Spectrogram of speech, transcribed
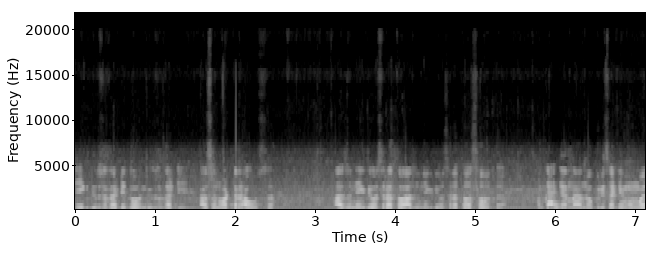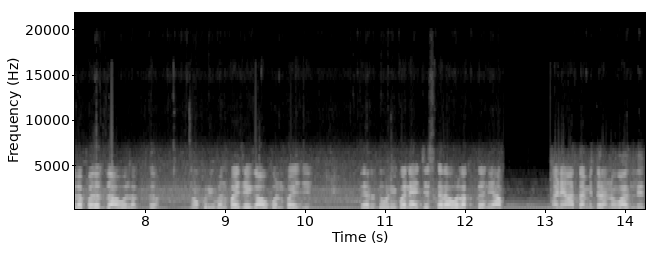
एक दिवसासाठी दोन दिवसासाठी अजून वाटतं राहूस. अजून एक दिवस राहतो अजून एक दिवस राहतो असं होतं. पण काय करणार? नोकरीसाठी मुंबईला परत जावं लागतं. नोकरी पण पाहिजे गाव पण पाहिजे. तर दोन्ही पण ॲडजस्ट करावं लागतं आणि आप आणि आता मित्रांनो वाजलेत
